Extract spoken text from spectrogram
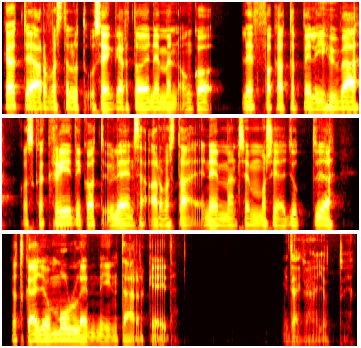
käyttäjäarvostelut usein kertoo enemmän, onko leffa kautta peli hyvä, koska kriitikot yleensä arvostaa enemmän semmoisia juttuja, jotka ei ole mulle niin tärkeitä. Mitäköhän juttuja.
